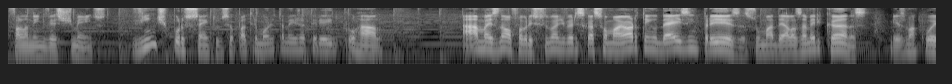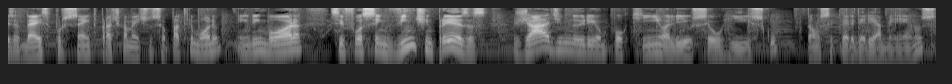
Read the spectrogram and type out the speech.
falando em investimentos, 20% do seu patrimônio também já teria ido para o ralo. Ah, mas não, Fabrício, fiz uma diversificação maior, tenho 10 empresas, uma delas americanas. Mesma coisa, 10% praticamente do seu patrimônio indo embora. Se fossem 20 empresas, já diminuiria um pouquinho ali o seu risco, então você perderia menos,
